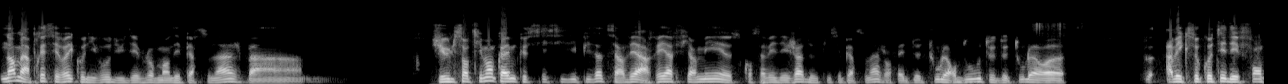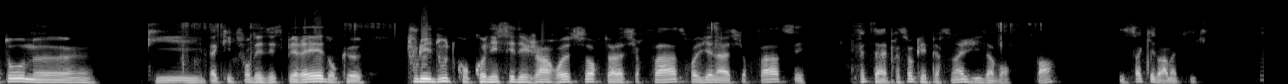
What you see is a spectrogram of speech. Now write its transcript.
Non, mais après, c'est vrai qu'au niveau du développement des personnages, ben, j'ai eu le sentiment quand même que ces six épisodes servaient à réaffirmer euh, ce qu'on savait déjà de tous ces personnages, en fait, de tous leurs doutes, de tous leurs, euh, avec ce côté des fantômes euh, qui, bah, qui te font désespérer. Donc, euh, tous les doutes qu'on connaissait déjà ressortent à la surface, reviennent à la surface. Et en fait, t'as l'impression que les personnages, ils avancent pas. C'est ça qui est dramatique. Mm.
